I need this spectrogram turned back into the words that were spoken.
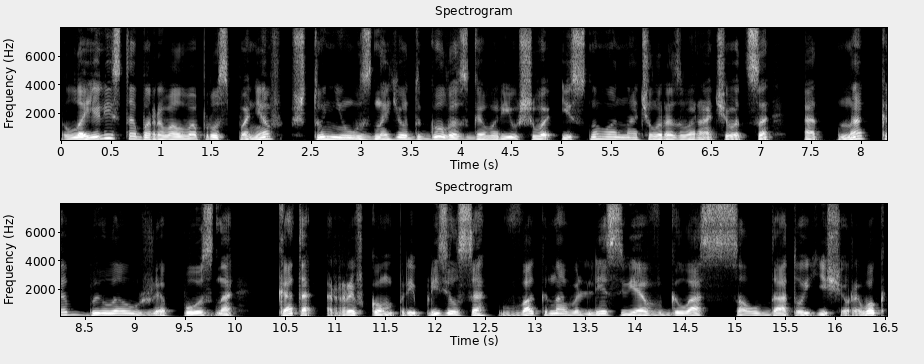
Лоялист оборвал вопрос, поняв, что не узнает голос говорившего, и снова начал разворачиваться. Однако было уже поздно. Ката рывком приблизился, вогнав лезвие в глаз солдату. Еще рывок,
